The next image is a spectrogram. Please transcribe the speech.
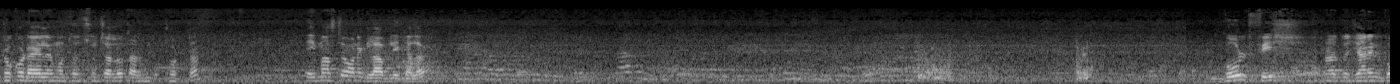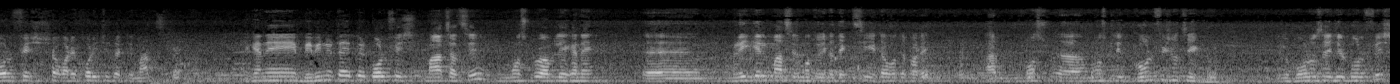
ক্রোকোডাইলের মতো সুচালো তার ঠোঁটটা। এই মাছটা অনেক লাভলি কালার। গোল্ড ফিশ আপনারা তো জানেন গোল্ড ফিশ সবারই পরিচিত একটি মাছ। এখানে বিভিন্ন টাইপের গোল্ড ফিশ মাছ আছে। মোস্ট প্রবাবলি এখানে মৃগেল মাছের মতো এটা দেখছি, এটাও হতে পারে। আর মোস্ট মোস্টলি গোল্ড ফিশ হচ্ছে এগুলো। এগুলো বড় সাইজের gold fish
